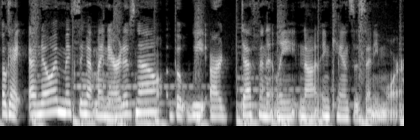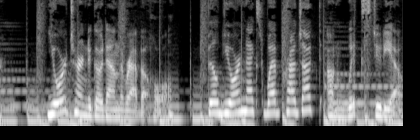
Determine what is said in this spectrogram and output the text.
Okay, I know I'm mixing up my narratives now, but we are definitely not in Kansas anymore. Your turn to go down the rabbit hole. Build your next web project on Wix Studio,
